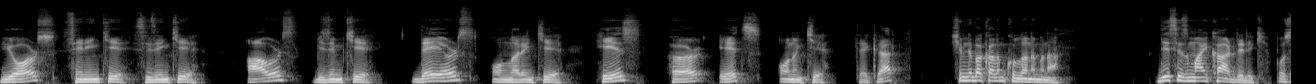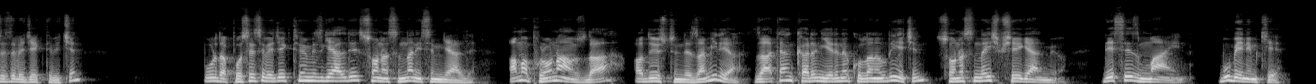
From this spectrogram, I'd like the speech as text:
Yours seninki, sizinki. Ours bizimki. Theirs onlarınki. His, her, its onunki. Tekrar. Şimdi bakalım kullanımına. This is my car dedik. Possessive adjective için. Burada possessive adjective'imiz geldi. Sonrasından isim geldi. Ama pronouns'da adı üstünde zamir ya zaten karın yerine kullanıldığı için sonrasında hiçbir şey gelmiyor. This is mine. Bu benimki.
